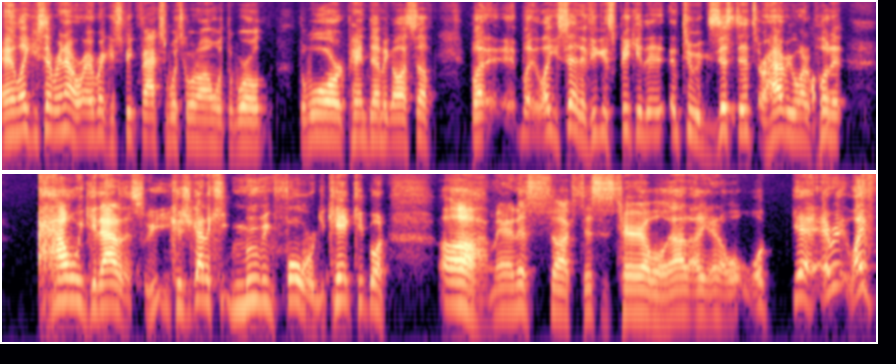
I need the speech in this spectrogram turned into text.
and like you said right now, everybody can speak facts of what's going on with the world, the war, pandemic, all that stuff. But but like you said, if you can speak it into existence or however you want to put it, how we get out of this because you got to keep moving forward. You can't keep going. Oh man, this sucks. This is terrible. I, you know, well, yeah, every life.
